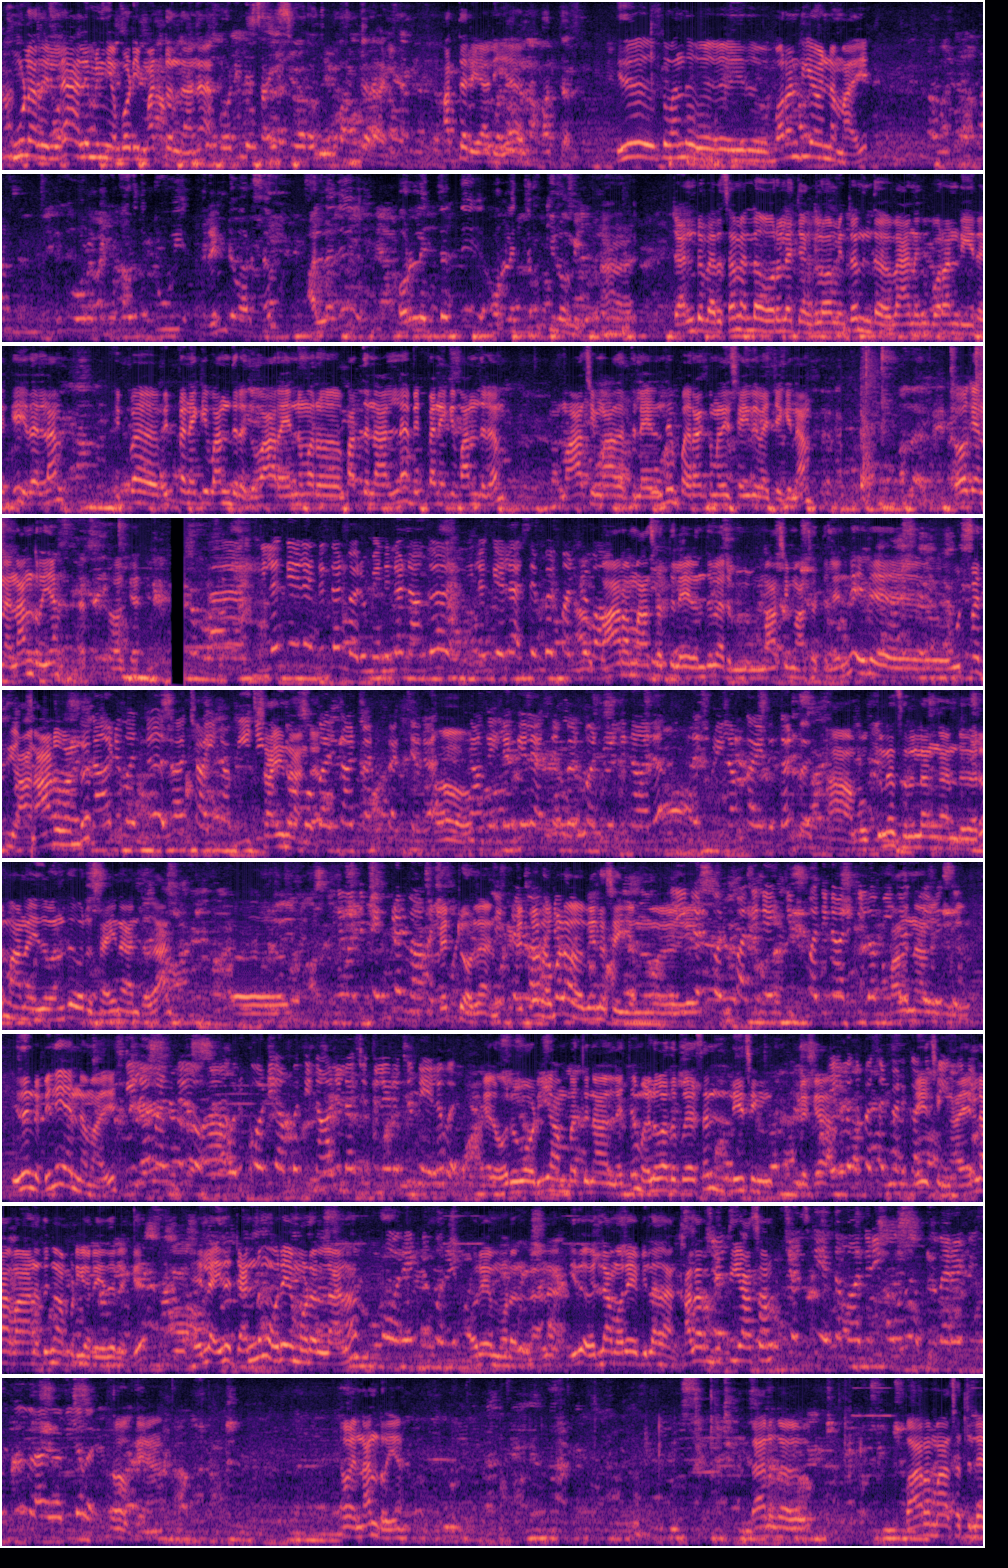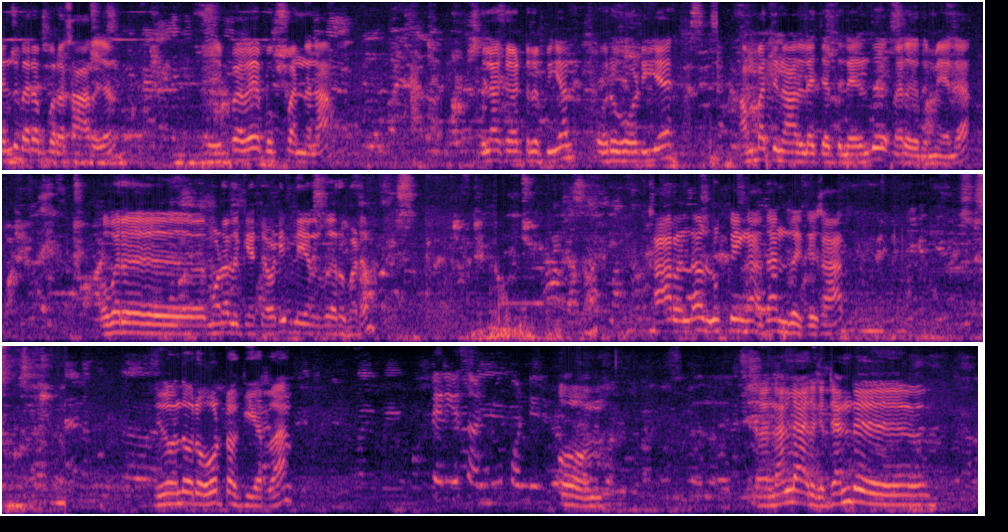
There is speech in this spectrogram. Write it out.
கூலர் இல்லை அலுமினியம் பொடி மட்டும் தானே? பத்தரை அடி பத்தரி. அடியா இதுக்கு வந்து இது வாரண்டியாக என்ன மாதிரி? ஒரு ஒரு டூ ரெண்டு வருஷம் அல்லது ஒரு லட்சத்து ஒரு லட்சம் கிலோமீட்டர் ரெண்டு வருஷம் இல்லை ஒரு லட்சம் கிலோமீட்டர் இந்த வேனுக்கு புரண்டி இருக்குது இதெல்லாம் இப்போ விற்பனைக்கு வந்திருக்கு. வார இன்னும் ஒரு பத்து நாளில் விற்பனைக்கு வந்துடும். மாசி மாதத்துலேருந்து இப்போ இறக்குமதி செய்து வச்சுக்கணும். ஓகேண்ணா நன்றியா? ஓகே. இலங்கையில இருந்து வரும். என்னன்னா நாங்க இலங்கையில அசெம்பிள் பண்ற வார மாசத்துல இருந்து வரும். மாசி மாசத்துல இருந்து இது உற்பத்தி நாடு வந்து? நாடு வந்து சைனா. பிஜி சைனா. மொபைல் கான் மேனுஃபேக்சரர். நாங்க இலங்கையில அசெம்பிள் பண்றதுனால இதுல ஸ்ரீலங்கா இருந்து தான் வரும். ஆ புக்கில் ஸ்ரீலங்காண்டு வரும். ஆனால் இது வந்து ஒரு தான் அஹ் இது வந்து பெட்ரோல் பெட்ரோல் எவ்வளவு வேலை செய்யும்? பதினாலு இது இந்த விலை என்ன மாதிரி? கோடி ஐம்பத்தி நாலு லட்சத்திலிருந்து மேல வரும் ஒரு கோடி ஐம்பத்தி நாலு லட்சம் எழுபது பெர்சன்ட் லீசிங் இருக்கா. லீசிங் எல்லா வாகனத்துக்கும் அப்படி ஒரு இது இருக்கு. எல்லாம் இது டன்னும் ஒரே மாடல்லானா ஒரே ஒரே மாடல் தானே? இது எல்லாம் ஒரே விலை தான். கலர் வித்தியாசம்? ஓகே நன்றி பாருங்க வார மாதத்துலேருந்து வரப்போகிற காருகள். இப்போவே புக் பண்ணலாம். விலை கேட்டிருப்பியால் ஒரு கோடியே ஐம்பத்தி நாலு லட்சத்துலேருந்து வருகிறது மேலே. ஒவ்வொரு மாடலுக்கு ஏற்றபடி விலைகள் வேறுபடும் கார் எல்லாம் லுக்கிங்காக தான் இருக்குது கார் இது வந்து ஒரு ஓட்டோ கியர் தான். ஓ நல்லா இருக்குது ரெண்டு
